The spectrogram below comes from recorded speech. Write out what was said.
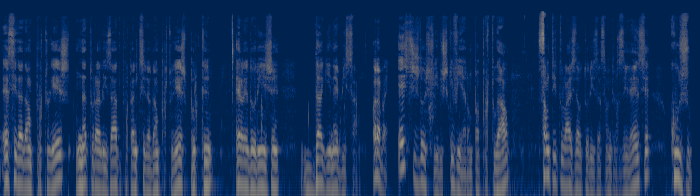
É cidadão português, naturalizado, portanto cidadão português, porque ele é de origem da Guiné-Bissau. Ora bem, estes dois filhos que vieram para Portugal são titulares da autorização de residência, cujo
